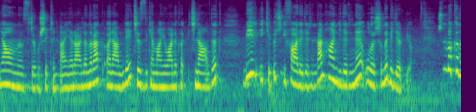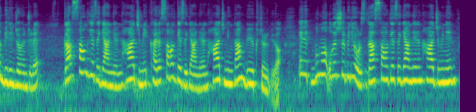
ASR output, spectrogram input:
yalnızca bu şekilden yararlanarak önemli çizdik hemen yuvarlak içine aldık. 1, 2, 3 ifadelerinden hangilerine ulaşılabilir diyor. Şimdi bakalım birinci öncüle. Gazsal gezegenlerin hacmi karasal gezegenlerin hacminden büyüktür diyor. Evet buna ulaşabiliyoruz. Gazsal gezegenlerin hacminin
